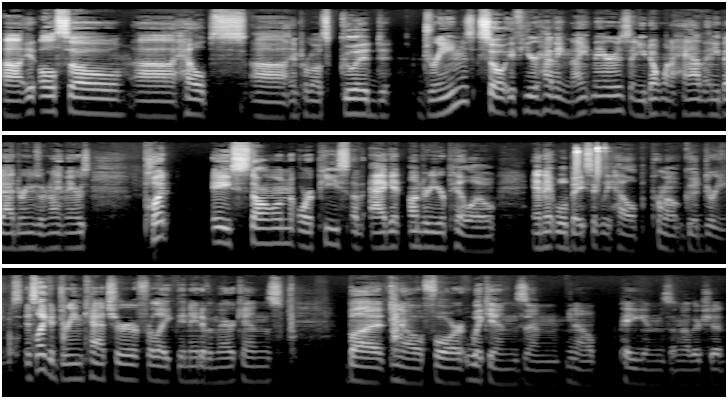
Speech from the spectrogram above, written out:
Uh, it also uh, helps uh, and promotes good dreams. So if you're having nightmares and you don't want to have any bad dreams or nightmares, put a stone or piece of agate under your pillow and it will basically help promote good dreams. It's like a dream catcher for like the Native Americans, but you know, for Wiccans and, you know, pagans and other shit.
